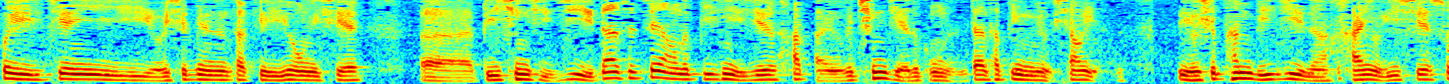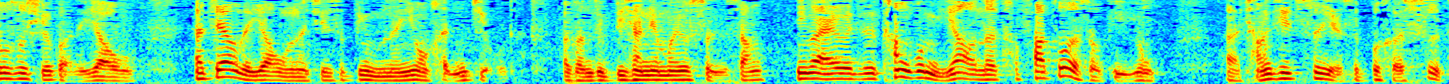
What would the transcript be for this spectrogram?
会建议有一些病人他可以用一些呃鼻清洗剂，但是这样的鼻清洗剂它本有个清洁的功能，但它并没有消炎。有些喷鼻剂呢含有一些收缩血管的药物，那这样的药物呢其实并不能用很久的，它可能对鼻腔黏膜有损伤。另外还有就是抗过敏药呢，它发作的时候可以用，啊，长期吃也是不合适的。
